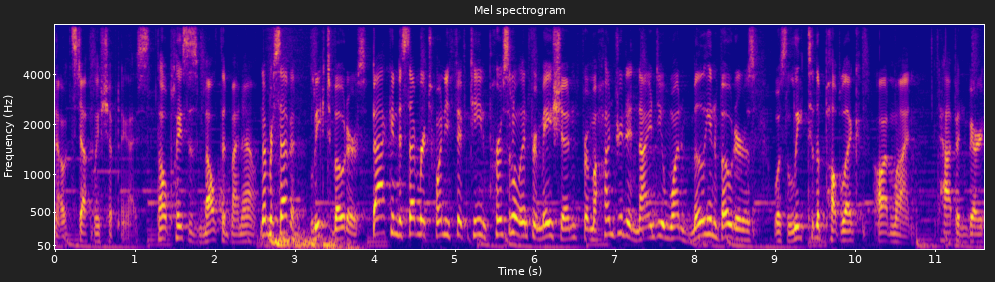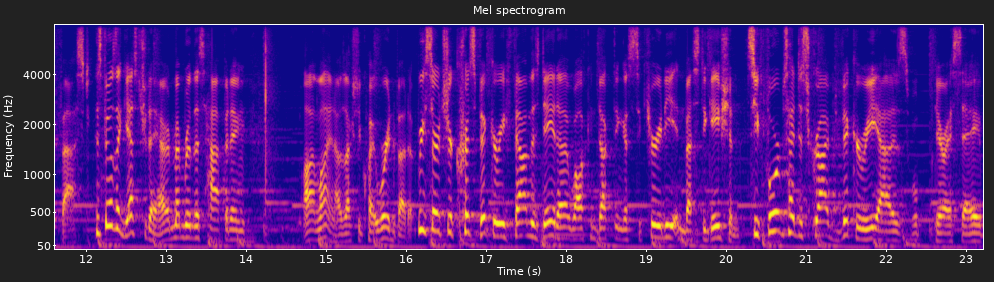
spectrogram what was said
No, it's definitely shifting ice. The whole place is melted by now. Number seven, leaked voters. Back in December 2015, personal information from 191 million voters was leaked to the public online. Happened very fast. This feels like yesterday. I remember this happening online. I was actually quite worried about it. Researcher Chris Vickery found this data while conducting a security investigation. See, Forbes had described Vickery as, well, dare I say,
